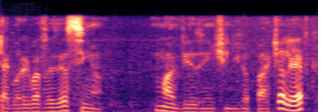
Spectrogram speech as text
E agora ele vai fazer assim, ó. Uma vez a gente liga a parte elétrica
